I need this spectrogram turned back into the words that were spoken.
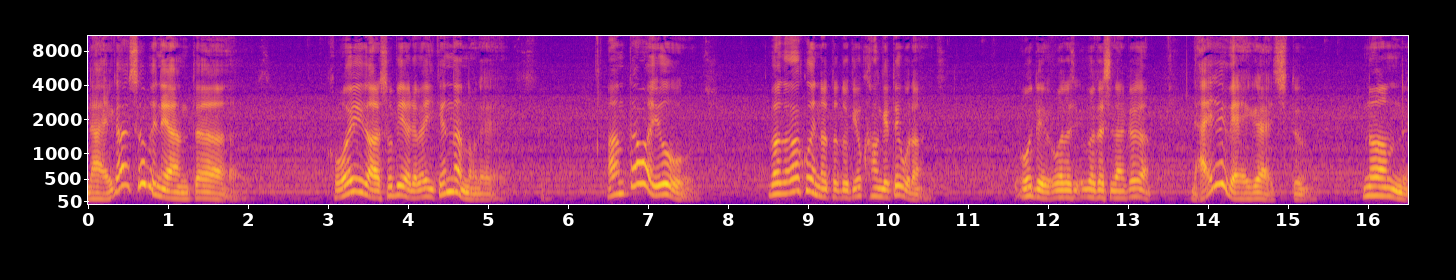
ないが遊びねあんた。恋が遊びやればいけんなんのね。あんたはよ我が学校になった時を考えてごらん。ほで私私なんかがないべがちょっとなんで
